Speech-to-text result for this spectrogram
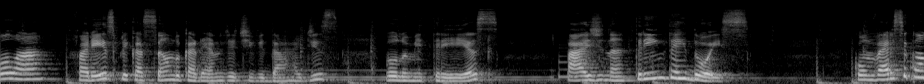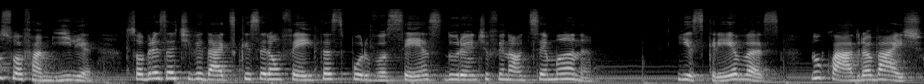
Olá, farei a explicação do caderno de atividades, volume 3, página 32. Converse com sua família sobre as atividades que serão feitas por vocês durante o final de semana e escreva-as no quadro abaixo.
